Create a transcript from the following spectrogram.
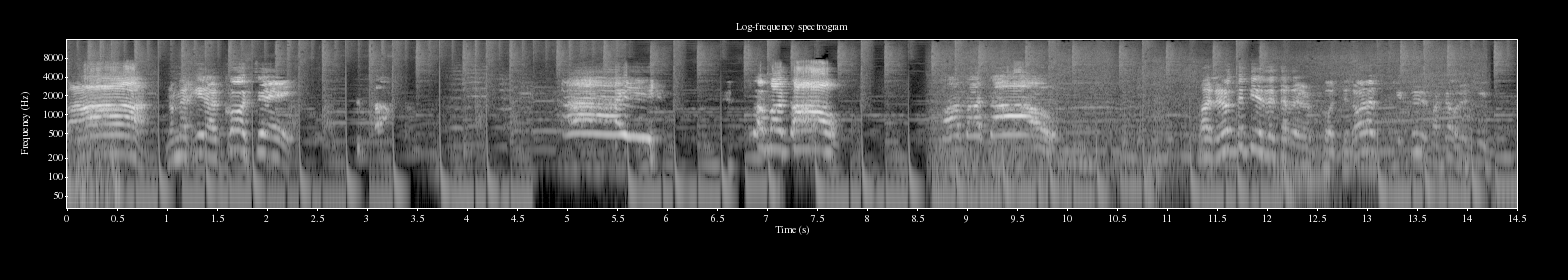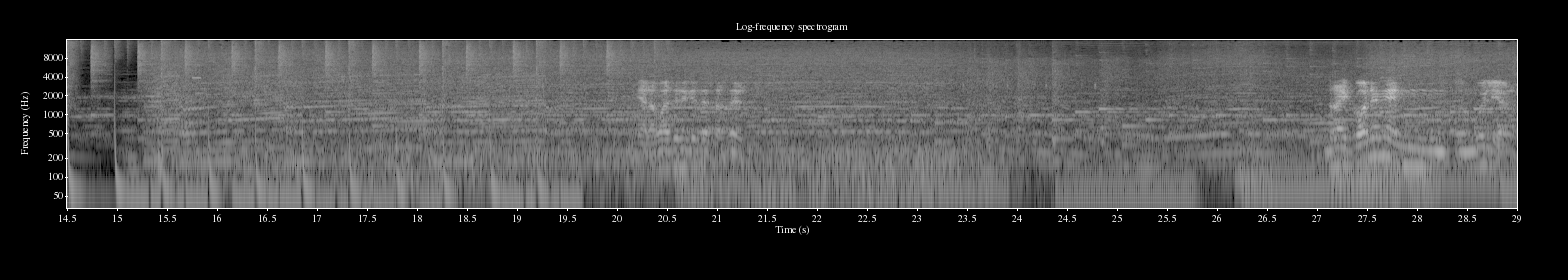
¡Ah! ¡No me gira el coche! ¡Ay! ¡Me ha matado! ¡Me ha matado! Vale, no te tires detrás de los coches. Ahora que estoy demasiado agresivo. Mira, la voy a tener que detrás de él. Raikkonen en, en Williams.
